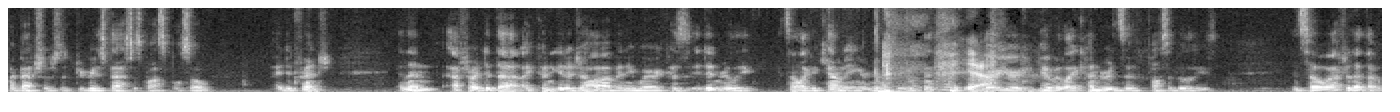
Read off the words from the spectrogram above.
my bachelor's degree as fast as possible, so I did French. And then after I did that, I couldn't get a job anywhere because it didn't really. It's not like accounting or nursing, Yeah. where you're you have like hundreds of possibilities. And so after that, that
